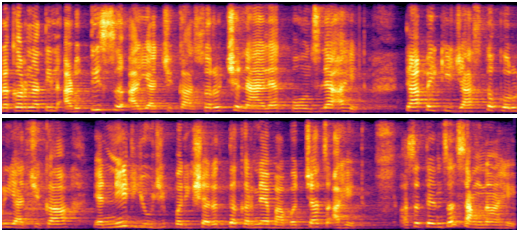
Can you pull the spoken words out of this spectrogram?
प्रकरणातील अडतीस याचिका सर्वोच्च न्यायालयात पोहोचल्या आहेत. त्यापैकी जास्त करून याचिका या नीट यू जी परीक्षा रद्द करण्याबाबतच्याच आहेत असं त्यांचं सांगणं आहे.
